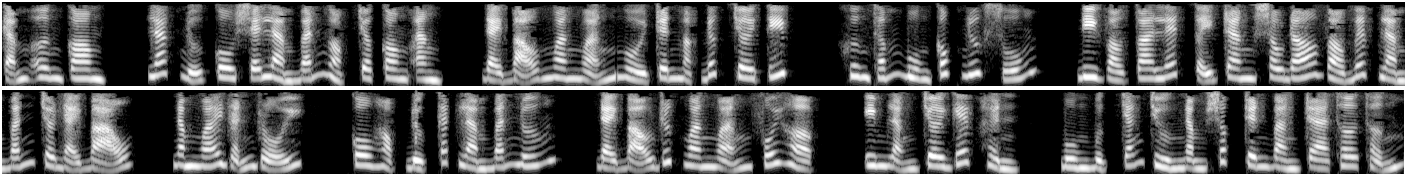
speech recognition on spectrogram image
cảm ơn con, lát nữa cô sẽ làm bánh ngọt cho con ăn đại bảo ngoan ngoãn ngồi trên mặt đất chơi tiếp, Khương Thấm buông cốc nước xuống, đi vào toilet tẩy trang sau đó vào bếp làm bánh cho đại bảo, năm ngoái rảnh rỗi, cô học được cách làm bánh nướng, đại bảo rất ngoan ngoãn phối hợp, im lặng chơi ghép hình, buồn bực chán trường nằm sấp trên bàn trà thơ thẩn,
